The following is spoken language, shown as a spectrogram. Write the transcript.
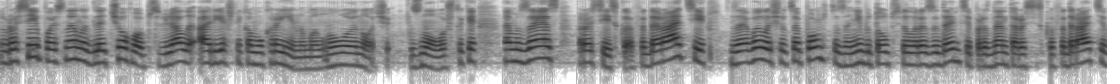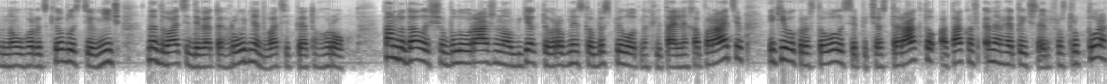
в Росії пояснили, для чого обстріляли Арєшникам Україну минулої ночі. Знову ж таки, МЗС Російської Федерації заявили, що це помста за нібито обстріл резиденції президента Російської Федерації в Новгородській області в ніч на 29 грудня 2025 року. Там додали, що були уражено об'єкти виробництва безпілотних літальних апаратів, які використовувалися під час теракту, а також енергетична інфраструктура,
